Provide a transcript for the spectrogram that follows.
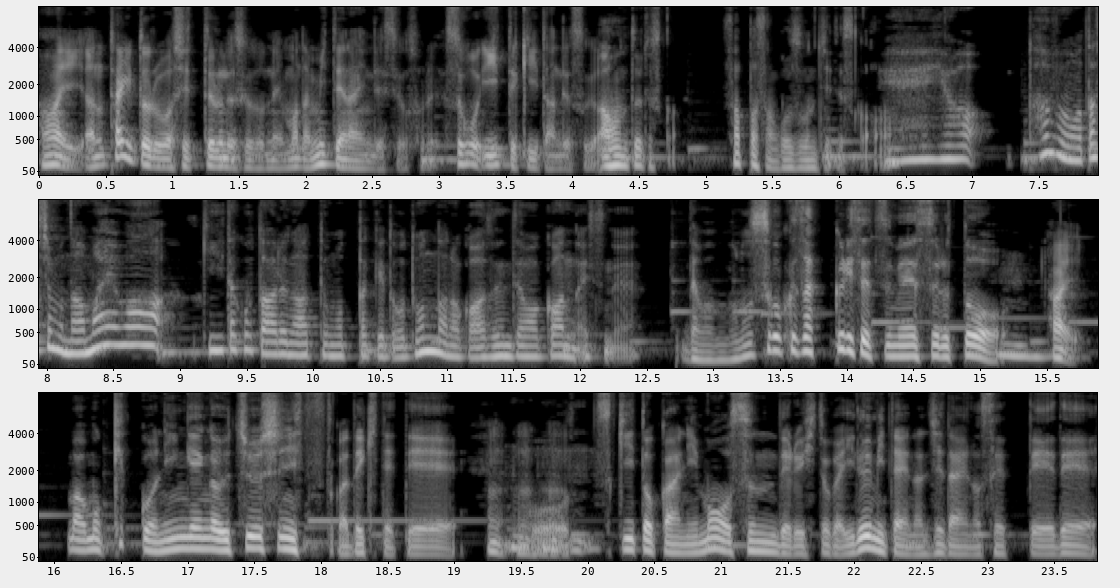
はい。あの、タイトルは知ってるんですけどね、まだ見てないんですよ、それ。すごいいいって聞いたんですが。あ、本当ですか？サッパさんご存知ですか？えー、いや、多分私も名前は聞いたことあるなって思ったけど、どんなのかは全然わかんないですね。でも、ものすごくざっくり説明すると、うんはい。まあもう結構人間が宇宙進出とかできてて、こう月とかにも住んでる人がいるみたいな時代の設定で、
